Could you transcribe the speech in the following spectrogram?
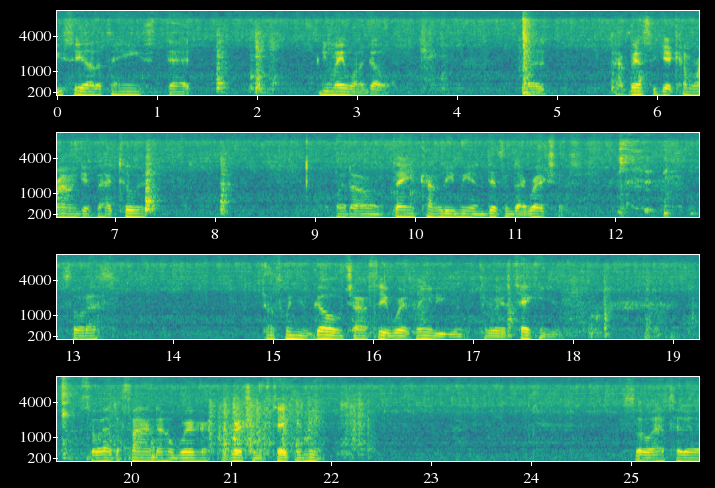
you see other things that you may want to go. But I eventually get come around and get back to it. But um, things kind of lead me in different directions. So that's that's when you go try to see where it's leading you, where it's taking you. So I had to find out where the direction is taking me. So after the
